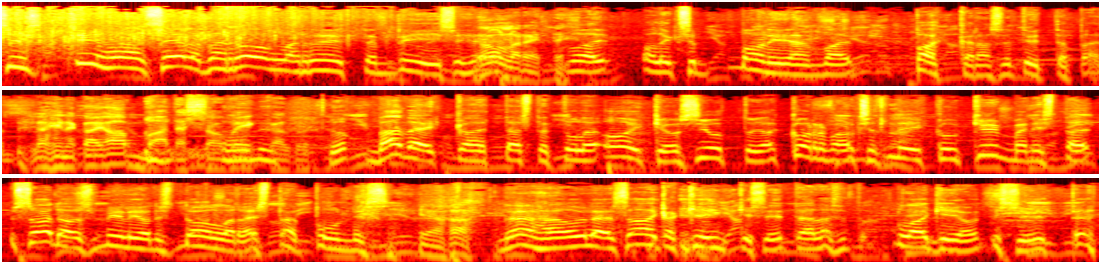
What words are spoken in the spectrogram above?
Siis ihan selvä rollareitten biisi. Rollareitten? Vai oliko se Bonien vai Pakkarasen tyttöbändi? Lähinnä kai Abbaa tässä on veikkailtu. No mä veikkaan, että tästä tulee oikeusjuttu ja korvaukset liikkuu kymmenistä sadoista miljoonista dollareista tai punnissa. Jaha. Nämähän on yleensä aika kinkkisiä tällaiset plagiointisyytteet.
